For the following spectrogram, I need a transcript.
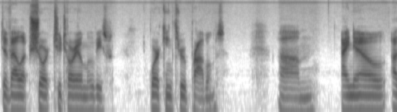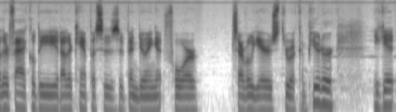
develop short tutorial movies working through problems. Um, I know other faculty at other campuses have been doing it for several years through a computer. You get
